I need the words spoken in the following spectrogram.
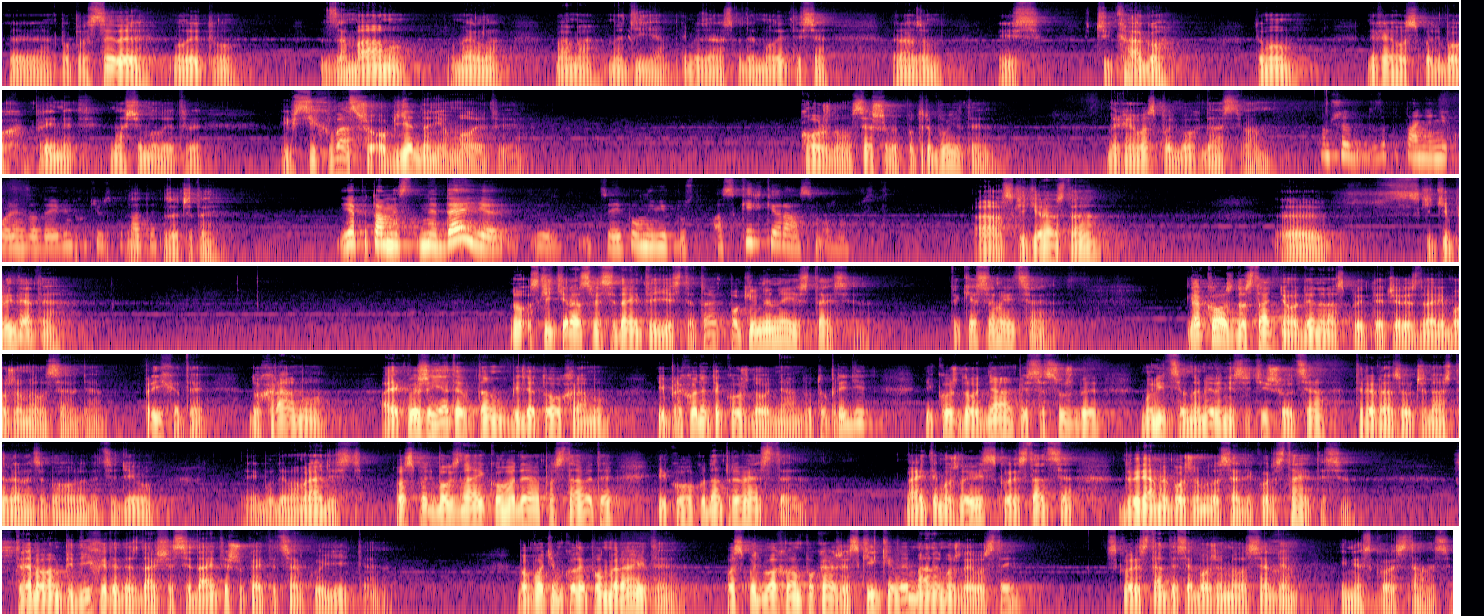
е, попросили молитву за маму. Померла мама Надія. І ми зараз будемо молитися разом із Чикаго. Тому Нехай Господь Бог прийме наші молитви і всіх вас, що об'єднані в молитві. Кожному все, що ви потребуєте, нехай Господь Бог дасть вам. Там ще запитання Ніколін задає. Він хотів спитати. Зачитай. Я питав не, не де є е, цей повний відпуск, а скільки раз можна? А, скільки раз, так? Е, скільки прийдете? Ну, скільки раз ви сідаєте їсти, так? Поки не наїстеся. Таке саме і це. Для когось достатньо один раз прийти через двері Божого милосердя, приїхати до храму. А як ви живете там біля того храму і приходите кожного дня, то, то прийдіть і кожного дня після служби моліться в наміренні святішого Отця три рази Отче три рази Богородице Діву, і буде вам радість. Господь Бог знає, кого де поставити і кого куди привезти. Маєте можливість скористатися дверями Божого милосердя, користайтеся. Треба вам під'їхати десь далі, сідайте, шукайте церкву і їдьте. Бо потім, коли помираєте, Господь Бог вам покаже, скільки ви мали можливостей скористатися Божим милосердям і не скористалися.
